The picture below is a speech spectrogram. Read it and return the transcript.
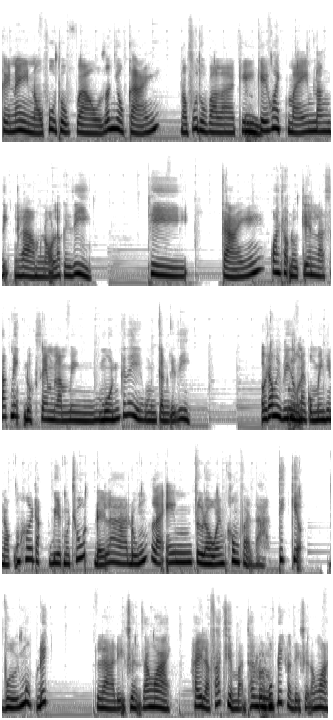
cái này nó phụ thuộc vào rất nhiều cái. Nó phụ thuộc vào là cái ừ. kế hoạch mà em đang định làm nó là cái gì. Thì cái quan trọng đầu tiên là xác định được xem là mình muốn cái gì mình cần cái gì ở trong cái ví dụ ừ. này của mình thì nó cũng hơi đặc biệt một chút đấy là đúng là em từ đầu em không phải là tiết kiệm với mục đích là để chuyển ra ngoài hay là phát triển bản thân với ừ. mục đích là để chuyển ra ngoài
